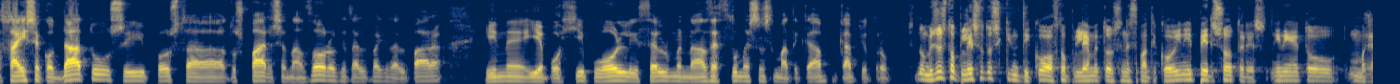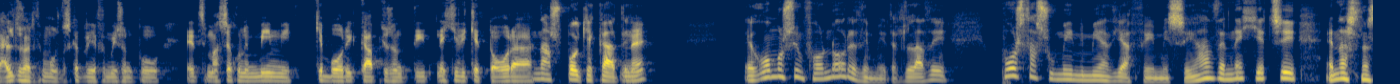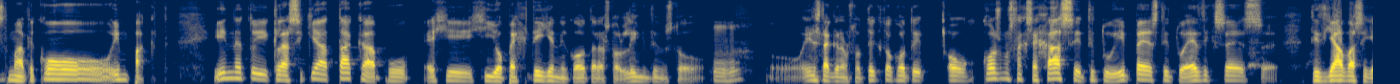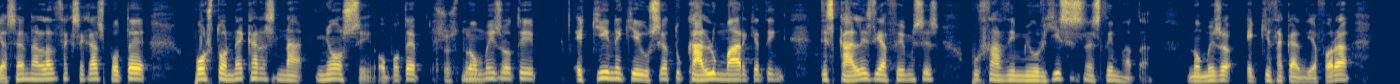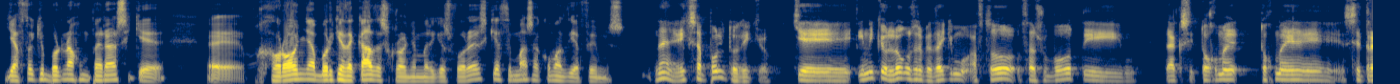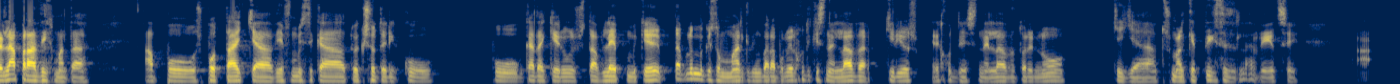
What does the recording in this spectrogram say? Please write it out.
θα είσαι κοντά τους ή πώς θα τους πάρεις ένα δώρο κτλ. κτλ. Άρα Είναι η εποχή που όλοι θέλουμε να δεθούμε συναισθηματικά με κάποιο τρόπο. Νομίζω στο πλαίσιο το συγκινητικό, αυτό που λέμε το συναισθηματικό, είναι οι περισσότερες. Είναι το μεγαλύτερος αριθμός βασικά των διαφημίσεων που έτσι μας έχουν μείνει και μπορεί κάποιος να την έχει δει και τώρα. Να σου πω και κάτι. Ναι. Εγώ όμως συμφωνώ ρε Δημήτρη, δηλαδή πώς θα σου μείνει μια διαφήμιση αν δεν έχει έτσι ένα συναισθηματικό impact. Είναι το, η κλασική ατάκα που έχει χιλιοπαιχτεί γενικότερα στο LinkedIn, στο Μμμ. στο Instagram, στο TikTok ότι ο κόσμος θα ξεχάσει τι του είπες, τι του έδειξες, ε, τι διάβασε για σένα, αλλά δεν θα ξεχάσει ποτέ πώς τον έκανες να νιώσει. Οπότε Σωστό. νομίζω ότι εκεί είναι και η ουσία του καλού marketing, της καλής διαφήμισης που θα δημιουργήσει συναισθήματα. Νομίζω εκεί θα κάνει διαφορά. Γι' αυτό και μπορεί να έχουν περάσει και ε, χρόνια, μπορεί και δεκάδες χρόνια μερικές φορές και θυμάσαι ακόμα διαφήμιση. Ναι, έχεις απόλυτο δίκιο. Και είναι και ο λόγος, ρε παιδάκι μου, αυτό θα σου πω ότι. Εντάξει, το έχουμε, το έχουμε σε τρελά παραδείγματα από σποτάκια διαφημιστικά του εξωτερικού που κατά καιρούς τα βλέπουμε και τα βλέπουμε και στο marketing πάρα πολύ. Έρχονται και στην Ελλάδα, κυρίως έρχονται στην Ελλάδα, το εννοώ και για τους μαρκετίστες δηλαδή, έτσι.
